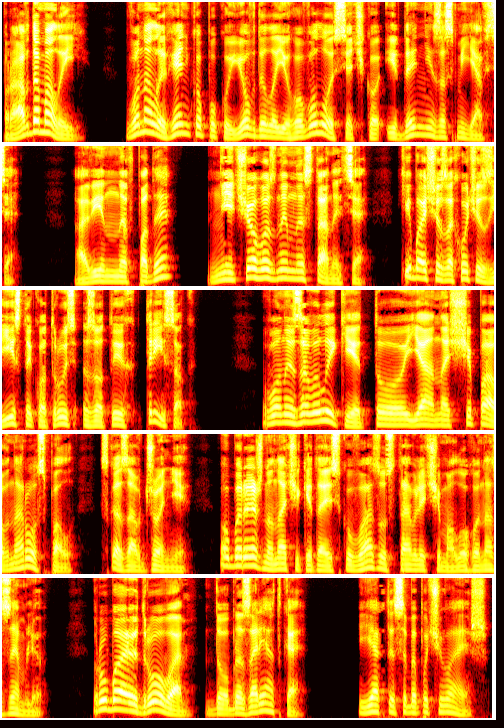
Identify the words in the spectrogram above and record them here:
Правда, малий? Вона легенько покуйовдила його волоссячко, і Денні засміявся. А він не впаде? Нічого з ним не станеться, хіба що захоче з'їсти котрусь з отих трісок. Вони завеликі, то я нащепав на розпал, сказав Джонні, обережно, наче китайську вазу, ставлячи малого на землю. Рубаю дрова, добра зарядка. Як ти себе почуваєш?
